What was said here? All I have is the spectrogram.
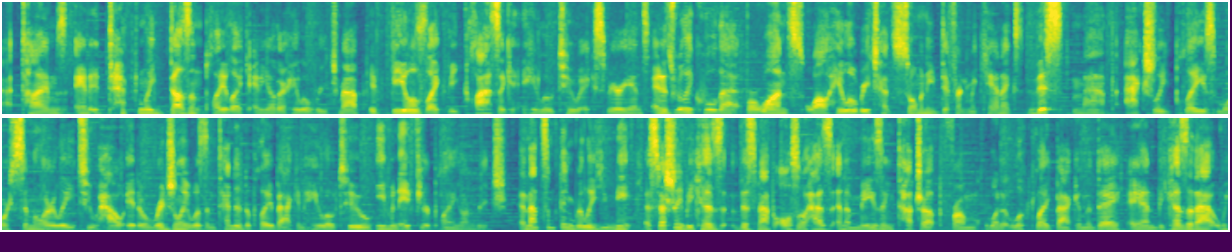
at times, and it definitely doesn't play like any other Halo Reach map. It feels like the classic Halo 2 experience, and it's really cool that, for once, while Halo Reach had so many different mechanics, this map actually plays more similarly to how it originally was intended to play back in Halo 2, even if you're playing on Reach. And that's something really unique, especially because this map also has an amazing touch up from what it looked like back in the day, and because of that, we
